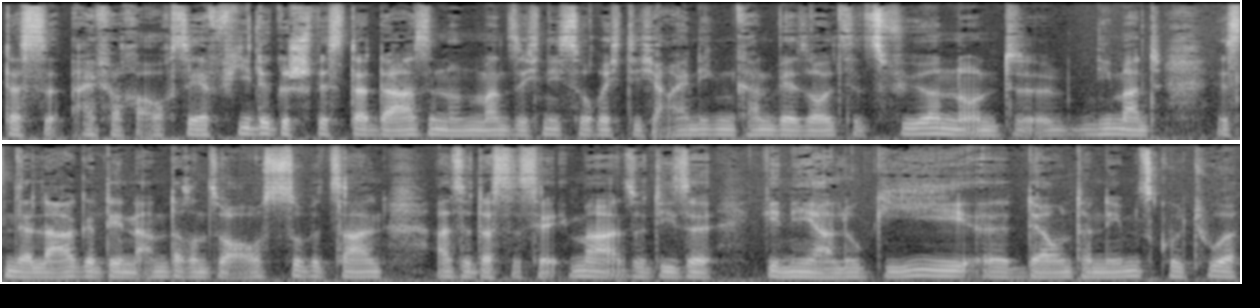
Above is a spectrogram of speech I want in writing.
dass einfach auch sehr viele Geschwister da sind und man sich nicht so richtig einigen kann, wer soll es jetzt führen und äh, niemand ist in der Lage, den anderen so auszubezahlen. Also das ist ja immer, also diese Genealogie äh, der Unternehmenskultur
